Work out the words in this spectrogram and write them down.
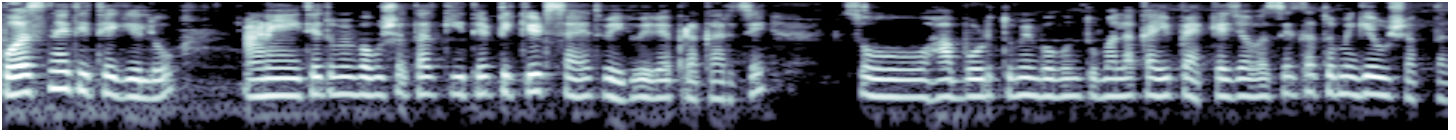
बसने तिथे गेलो. आणि इथे तुम्ही बघू शकता की इथे तिकीट्स आहेत वेगवेगळ्या प्रकारचे. सो हा बोर्ड तुम्ही बघून तुम्हाला काही पॅकेज हवं असेल तर तुम्ही घेऊ शकतात.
